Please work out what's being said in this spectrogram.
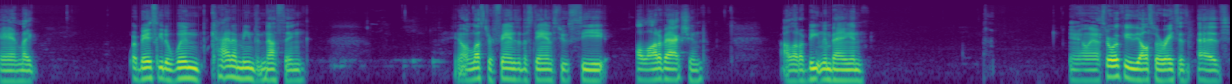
and like, where basically the win kind of means nothing. You know, unless they're fans in the stands to see a lot of action, a lot of beating and banging. You know, and historically, the All Star race is, as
